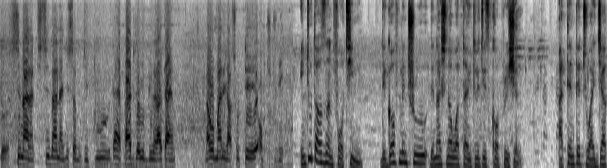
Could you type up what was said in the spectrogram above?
So since 1972, that pipes they will bring at that time. Now we manage to up to today. In 2014, the government through the National Water Utilities Corporation attempted to hijack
